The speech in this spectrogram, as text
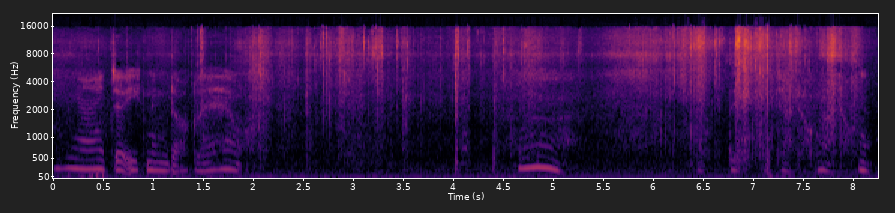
นี่ไงเจออีกหนึ่งดอกแล้วอืมติดจ้าดอกหน่อยดอกหนึ่ง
